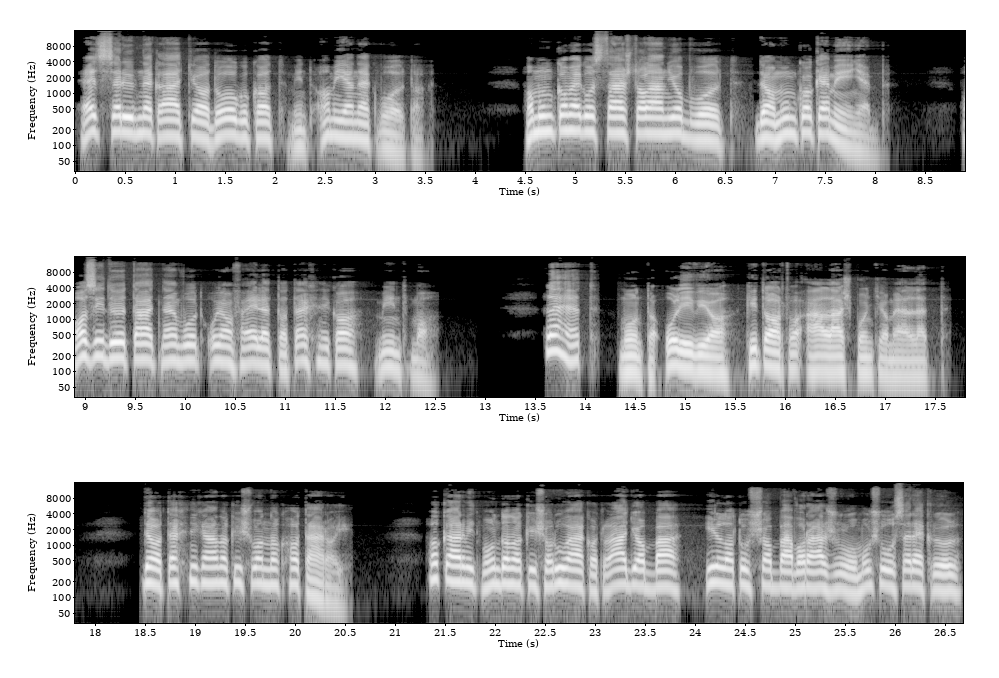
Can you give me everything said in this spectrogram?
Egyszerűbbnek látja a dolgokat, mint amilyenek voltak. A munka megosztás talán jobb volt, de a munka keményebb. Az időtájt nem volt olyan fejlett a technika, mint ma. Lehet, mondta Olivia, kitartva álláspontja mellett. De a technikának is vannak határai. Akármit mondanak is a ruhákat lágyabbá, illatosabbá varázsoló mosószerekről,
